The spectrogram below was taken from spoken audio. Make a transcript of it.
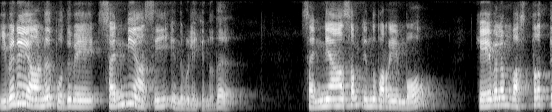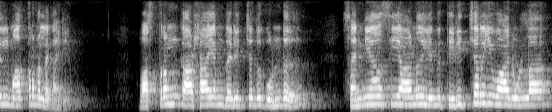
ഇവനെയാണ് പൊതുവെ സന്യാസി എന്ന് വിളിക്കുന്നത്. സന്യാസം എന്ന് പറയുമ്പോൾ കേവലം വസ്ത്രത്തിൽ മാത്രമല്ല കാര്യം. വസ്ത്രം കാഷായം ധരിച്ചത് കൊണ്ട് സന്യാസിയാണ് എന്ന് തിരിച്ചറിയുവാനുള്ള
